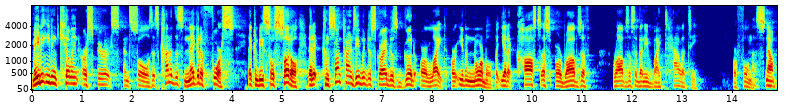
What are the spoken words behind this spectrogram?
maybe even killing our spirits and souls. It's kind of this negative force that can be so subtle that it can sometimes even be described as good or light or even normal, but yet it costs us or robs us, robs us of any vitality or fullness. Now,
